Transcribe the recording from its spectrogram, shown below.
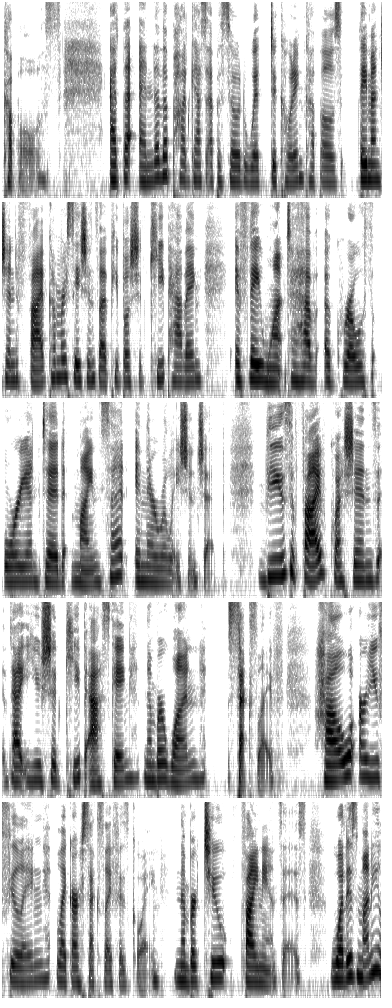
couples. At the end of the podcast episode with Decoding Couples, they mentioned five conversations that people should keep having if they want to have a growth oriented mindset in their relationship. These five questions that you should keep asking number one, sex life. How are you feeling like our sex life is going? Number two, finances. What is money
